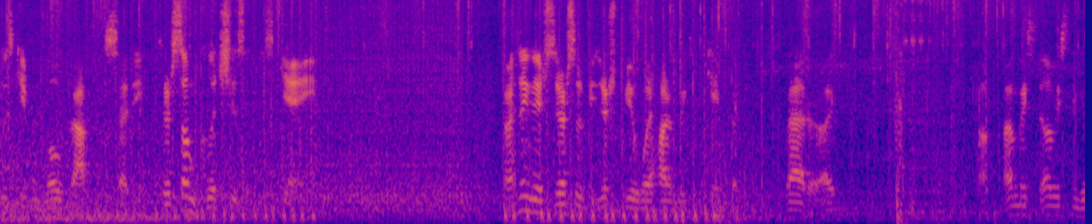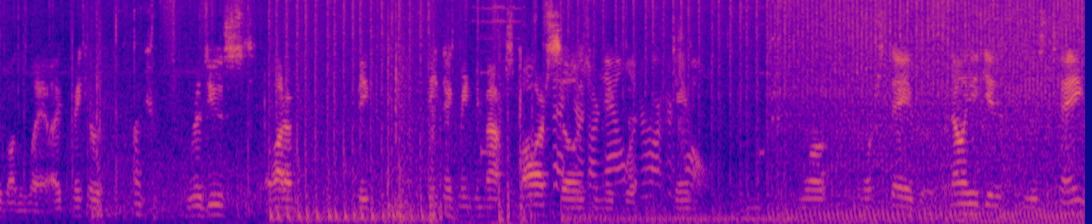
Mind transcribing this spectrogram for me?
this game in low graphics setting. There's some glitches in this game. I think there, there should be there should be a way how to make the game better. Like, uh, I make I always think about the way like make it like reduce a lot of big make like make the map smaller so you can make the game more more stable. Now when you get into this tank.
